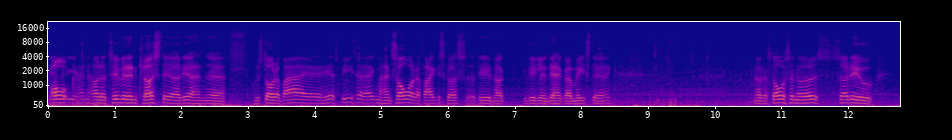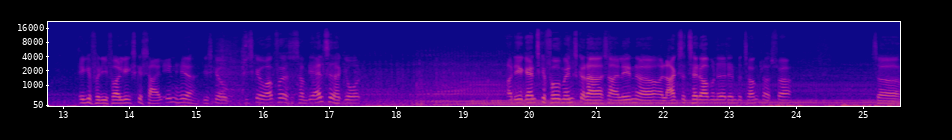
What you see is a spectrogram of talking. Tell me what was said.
det er og... fordi, han holder til ved den klods der, og det er han... Øh, nu står der bare øh, her og spiser, ikke? men han sover der faktisk også, og det er nok i virkeligheden det, han gør mest der. Ikke? Når der står sådan noget, så er det jo ikke fordi folk ikke skal sejle ind her. De skal jo, de skal jo opføre sig, som de altid har gjort. Og det er ganske få mennesker, der har sejlet ind og, og lagt sig tæt op og ned af den betonklods før. Så,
